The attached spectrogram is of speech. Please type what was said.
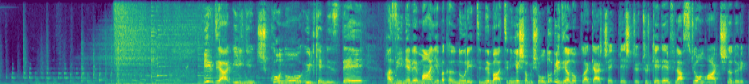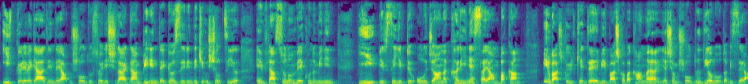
Bir diğer ilginç konu ülkemizde Hazine ve Maliye Bakanı Nurettin Nebati'nin yaşamış olduğu bir diyalogla gerçekleşti. Türkiye'de enflasyon artışına dönük ilk göreve geldiğinde yapmış olduğu söyleşilerden birinde gözlerindeki ışıltıyı enflasyonun ve ekonominin iyi bir seyirde olacağına karine sayan bakan bir başka ülkede bir başka bakanla yaşamış olduğu diyaloğu da bizlere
